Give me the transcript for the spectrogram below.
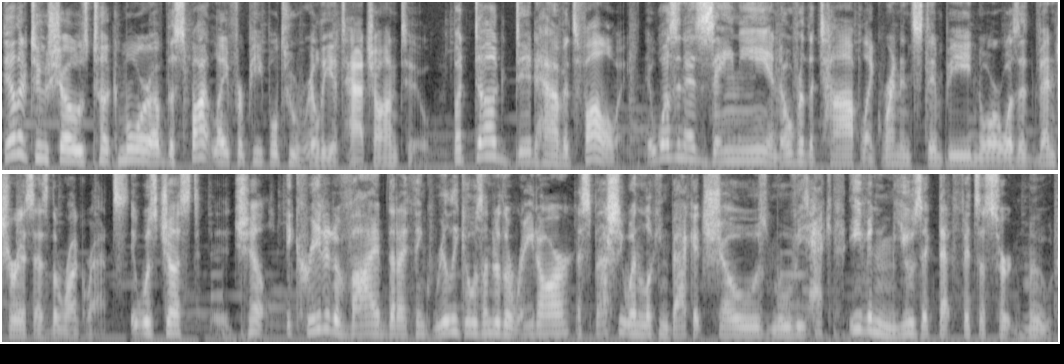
The other two shows took more of the spotlight for people to really attach onto. But Doug did have its following. It wasn't as zany and over the top like Ren and Stimpy, nor was adventurous as the Rugrats. It was just uh, chill. It created a vibe that I think really goes under the radar, especially when looking back at shows, movies, heck, even music that fits a certain mood.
